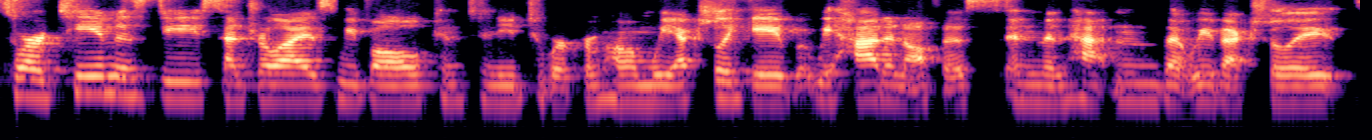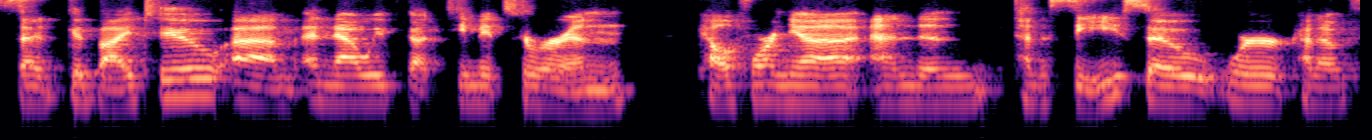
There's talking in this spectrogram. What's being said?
so our team is decentralized. We've all continued to work from home. We actually gave, we had an office in Manhattan that we've actually said goodbye to. Um, and now we've got teammates who are in California and in Tennessee. So we're kind of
